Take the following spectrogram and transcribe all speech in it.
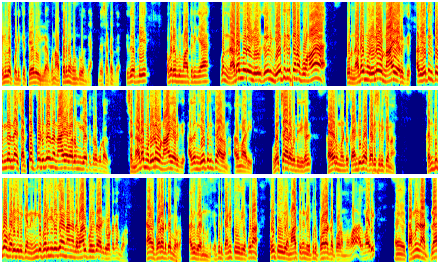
எழுத படிக்க தேவையில்லை அப்படின்னு அப்புறம் தான் கொண்டு வந்தேன் இந்த சட்டத்தை. இது எப்படி? அப்புறம் எப்படி மாத்துறீங்க? இப்போ நடைமுறையில் இருக்கிறது ஏற்றுக்கிட்டு தானே போனோம் ஒரு நடைமுறையில் ஒரு நாயம் இருக்கு. அது இல்லை இல்லை சட்டப்படி சட்டப்படிதான் அந்த நாயை வரும்னு ஏத்துக்கிற கூடாது. சரி ஒரு நாயம் இருக்கு. அதை நீ ஏற்றுக்கிட்டே ஆகணும். அது மாதிரி உபச்சார விடுதிகள் கவர்மெண்ட் கண்டிப்பாக பரிசீலிக்கணும். கண்டிப்பாக பரிசீலிக்கணும். நீங்கள் பரிசீலிக்க நாங்கள் அந்த வால் போய் அடிச்சு ஓட்டத்தான் போகிறோம் நாங்கள் போராட்டத்தையும் போகிறோம் அது வேணும்னு. எப்படி தனி தொகுதியை பூரா பொது தொகுதியை மாற்றுங்கன்னு எப்படி போராட்டம் போகிறோமோ அது மாதிரி தமிழ்நாட்டில்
